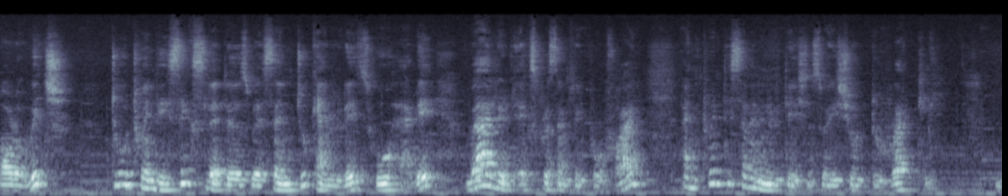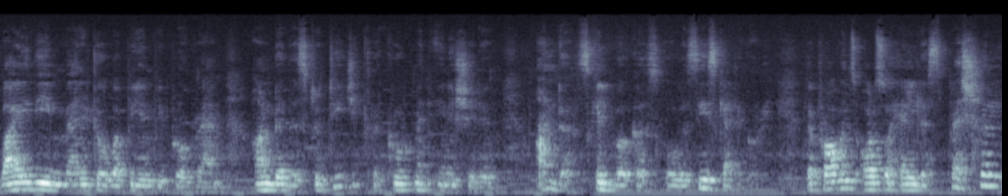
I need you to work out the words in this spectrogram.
out of which 226 letters were sent to candidates who had a valid express entry profile and 27 invitations were issued directly by the Manitoba PNP program under the Strategic Recruitment Initiative under Skilled Workers Overseas category. The province also held a special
